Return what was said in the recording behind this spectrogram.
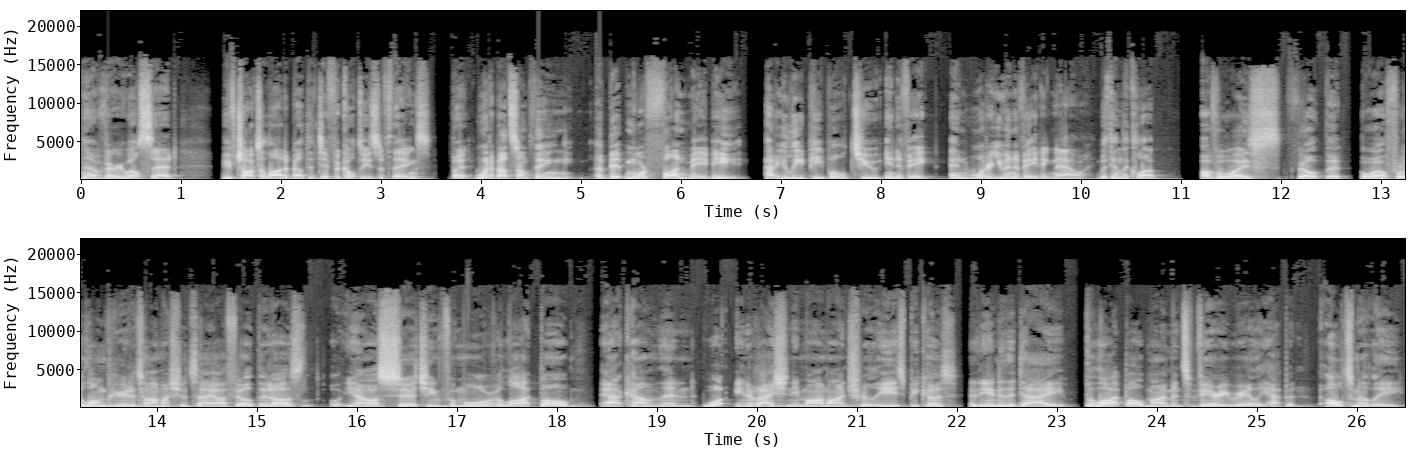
No, very well said. We've talked a lot about the difficulties of things, but what about something a bit more fun, maybe? How do you lead people to innovate? And what are you innovating now within the club? I've always felt that, well, for a long period of time, I should say, I felt that I was, you know, I was searching for more of a light bulb outcome than what innovation in my mind truly is. Because at the end of the day, the light bulb moments very rarely happen. Ultimately,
